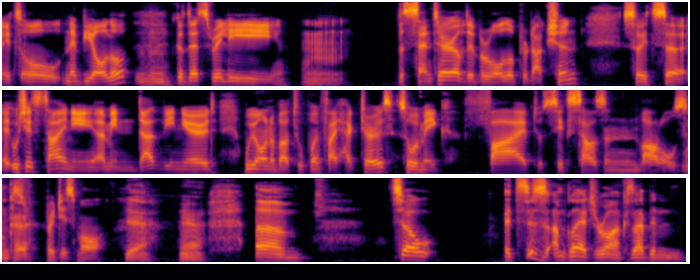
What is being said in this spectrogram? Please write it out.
it's all Nebbiolo hmm because that's really mm, the center of the Barolo production. So it's uh, which is tiny. I mean, that vineyard we own about 2.5 hectares, so we make five to six thousand bottles. Okay. It's pretty small. Yeah. Yeah. Um, so it's this. I'm glad you're on because I've been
